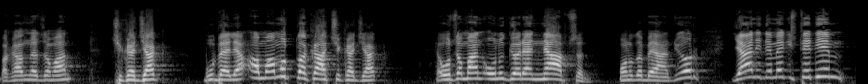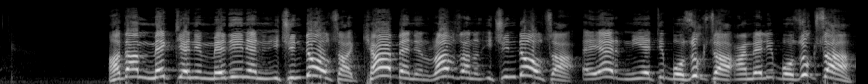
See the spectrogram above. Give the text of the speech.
Bakalım ne zaman çıkacak bu bela ama mutlaka çıkacak. E, o zaman onu gören ne yapsın? Onu da beyan diyor. Yani demek istediğim adam Mekke'nin, Medine'nin içinde olsa, Kabe'nin, Ravza'nın içinde olsa, eğer niyeti bozuksa, ameli bozuksa,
